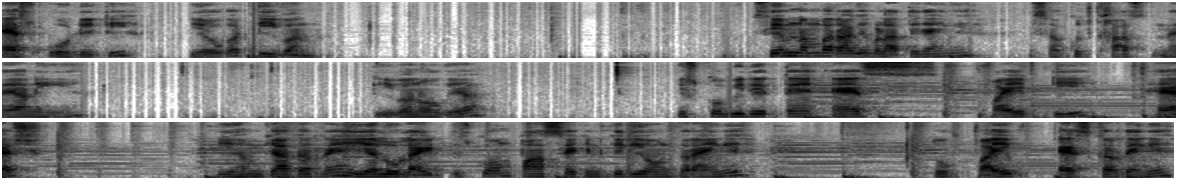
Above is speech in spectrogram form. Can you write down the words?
एस ओ डी टी ये होगा टी वन सेम नंबर आगे बढ़ाते जाएँगे, ऐसा कुछ खास नया नहीं है। टी वन हो गया। इसको भी देते हैं एस फाइव टी हैश ये हम क्या कर रहे हैं येलो लाइट इसको हम पाँच सेकंड के लिए ऑन कराएँगे। तो फाइव एस कर देंगे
